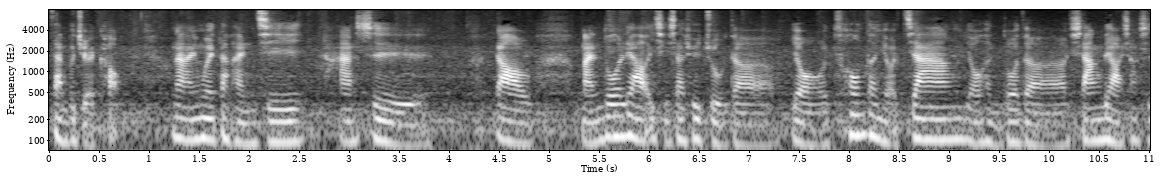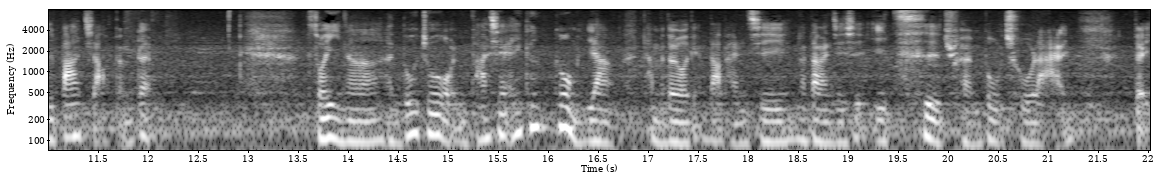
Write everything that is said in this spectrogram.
赞不绝口。那因为大盘鸡它是要蛮多料一起下去煮的，有葱的，有姜，有很多的香料，像是八角等等。所以呢，很多桌我们发现，哎，跟跟我们一样，他们都有点大盘鸡。那大盘鸡是一次全部出来，对，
